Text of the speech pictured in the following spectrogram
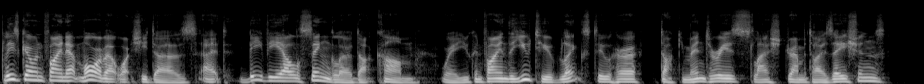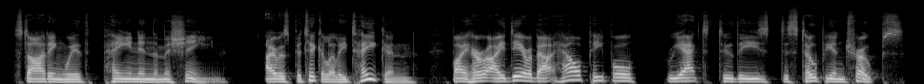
Please go and find out more about what she does at bvlsingler.com, where you can find the YouTube links to her documentaries slash dramatizations, starting with Pain in the Machine. I was particularly taken by her idea about how people react to these dystopian tropes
